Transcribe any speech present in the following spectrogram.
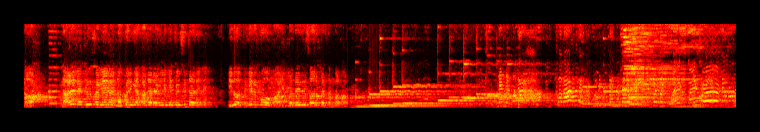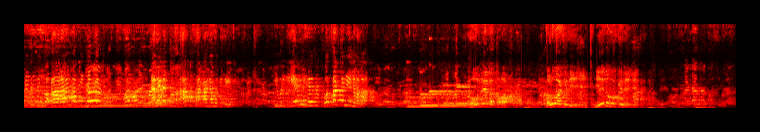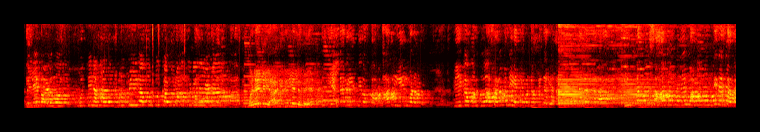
ಇದೇ ಊರಿಗೆ ವರ್ಗಾಯಿತಮ್ಮ ನಾಳಿನ ದಿವಸವೇನ ನೌಕರಿಗೆ ಹಾಜರಾಗಲಿಕ್ಕೆ ತಿಳಿಸಿದ್ದಾರೆ. ಇದು ತೆಗೆದುಕೋ ಅಮ್ಮ ಇಪ್ಪತ್ತೈದು ಸಾವಿರ ರೂಪಾಯಿ ಸಂಬಳ. ಇವ್ರಿಗೆ ಏನು ಹೇಳಿದ್ರು ಗೊತ್ತಾಗ್ತಾನೆ ಇಲ್ಲವಲ್ಲ? ಹೌದೇನಪ್ಪ? ಕಳುವಾಗಿದೆ. ಏನು ಹೋಗಿದೆ? ಮನೆಯಲ್ಲಿ ಯಾರು ಇರಲಿಲ್ಲವೇ ಎಲ್ಲರೂ ಇದ್ದೀವಪ್ಪ ಆದ್ರೆ ಏನ್ ಮಾಡೋದು? ಬೀಗ ಬಂದು ಆ ಸರವನ್ನು ಎತ್ಕೊಂಡು ಹೋಗಿದ್ದಾರೆ. ಸಾಮಾನ್ಯ ಮಾಡೋ ಮುಂದಿನ ಸರ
